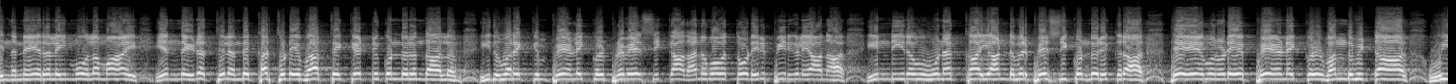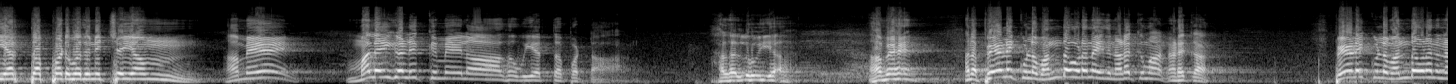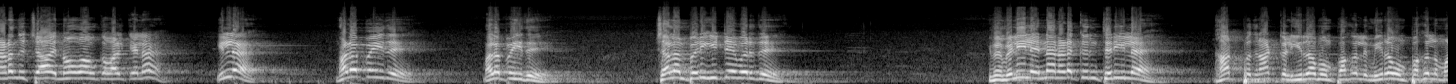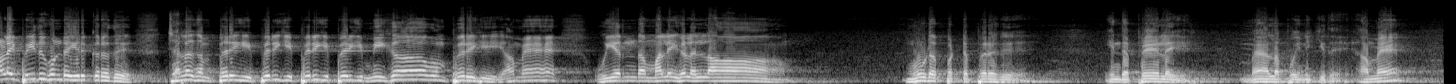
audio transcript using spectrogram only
இந்த நேரலின் மூலமாய் எந்த இடத்திலிருந்து கத்துடைய வார்த்தை கேட்டுக்கொண்டிருந்தாலும் இதுவரைக்கும் பேழைக்குள் பிரவேசிக்காத அனுபவத்தோடு இருப்பீர்களே ஆனால் இன்று இரவு உனக்காய் ஆண்டவர் பேசிக் கொண்டிருக்கிறார் தேவனுடைய பேழைக்குள் வந்துவிட்டால் உயர்த்தப்படுவது நிச்சயம். அமேன் மலைகளுக்கு மேலாக உயர்த்தப்பட்டார். அலலூயா அமேன் ஆனா பேழைக்குள்ள வந்த உடனே இது நடக்குமா? நடக்காது. பேழைக்குள்ள வந்தவுடனே நடந்துச்சா நோவாவுக்கு வாழ்க்கையில்? இல்லை. மழை பெய்யுது. மழை பெய்யுது. ஜலம் பெருகிட்டே வருது. இவன் வெளியில் என்ன நடக்குதுன்னு தெரியல. நாற்பது நாட்கள் இரவும் பகலும் இரவும் பகலும் மழை பெய்து கொண்டே இருக்கிறது. ஜலகம் பெருகி பெருகி பெருகி பெருகி மிகவும் பெருகி. ஆமே உயர்ந்த மலைகள் எல்லாம் மூடப்பட்ட பிறகு இந்த பேலை மேலே போய் நிற்கிது ஆமே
